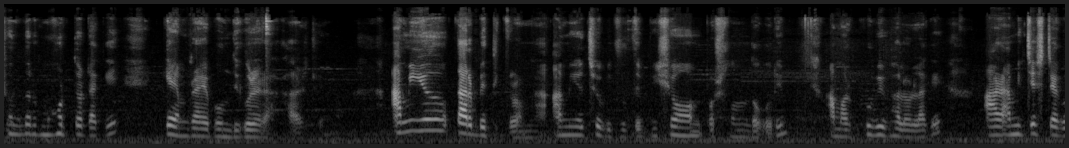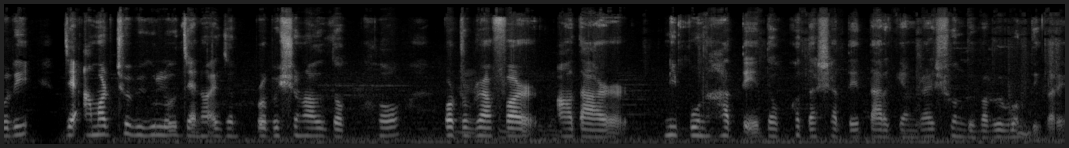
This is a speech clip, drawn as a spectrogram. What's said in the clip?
সুন্দর মুহূর্তটাকে ক্যামেরায় বন্দি করে রাখার জন্য। আমিও তার ব্যতিক্রম না আমিও ছবি তুলতে ভীষণ পছন্দ করি। আমার খুবই ভালো লাগে। আর আমি চেষ্টা করি যে আমার ছবিগুলো যেন একজন প্রফেশনাল দক্ষ ফটোগ্রাফার তার নিপুণ হাতে দক্ষতার সাথে তার ক্যামেরায় সুন্দরভাবে বন্দি করে।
